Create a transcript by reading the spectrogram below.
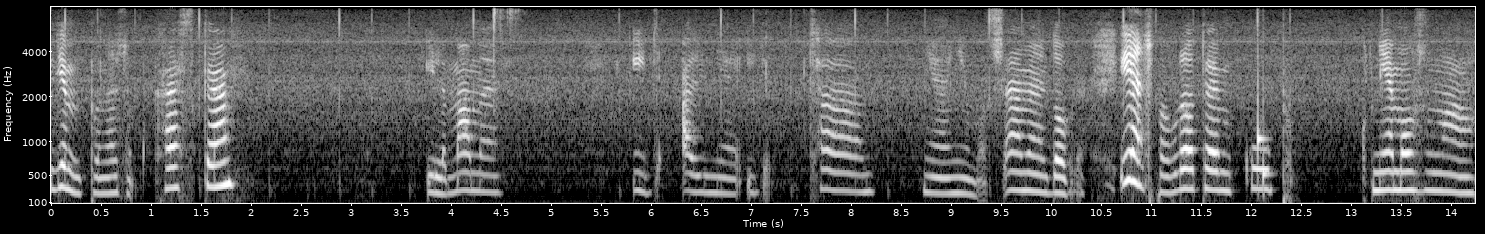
Idziemy po naszą kaskę. Ile mamy? Idealnie idzie tam. Nie, nie możemy. Dobra. Idę z powrotem. Kup. Nie można.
